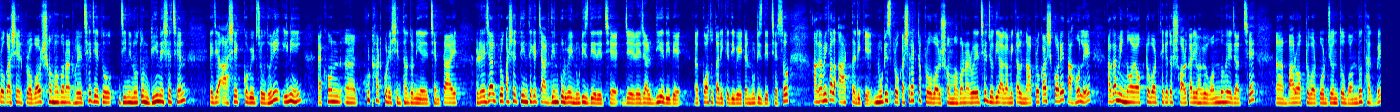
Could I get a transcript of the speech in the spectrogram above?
প্রকাশের প্রবল সম্ভাবনা রয়েছে, যেহেতু যিনি নতুন ডিন এসেছেন, এই যে আশেক কবির চৌধুরী, ইনি এখন হুটহাট করে সিদ্ধান্ত নিয়েছেন। প্রায় রেজাল্ট প্রকাশের তিন থেকে চার দিন পূর্বেই নোটিশ দিয়ে দিচ্ছে যে রেজাল্ট দিয়ে দিবে। কত তারিখে দিবে এটা নোটিশ দিচ্ছে। সো আগামীকাল আট তারিখে নোটিশ প্রকাশের একটা প্রবল সম্ভাবনা রয়েছে। যদি আগামীকাল না প্রকাশ করে, তাহলে আগামী নয় অক্টোবর থেকে তো সরকারিভাবে বন্ধ হয়ে যাচ্ছে। বারো অক্টোবর পর্যন্ত বন্ধ থাকবে।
